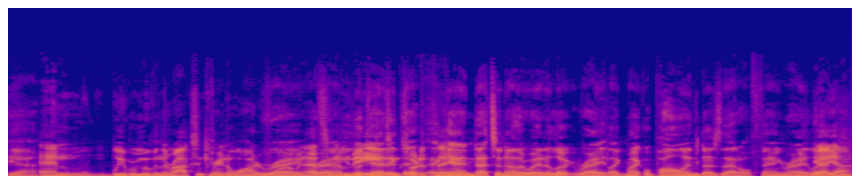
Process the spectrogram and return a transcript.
Yeah. and we were moving the rocks and carrying the water for Right, them. And that's right. an You look at amazing it, sort of thing. Again, that's another way to look. Right, like Michael Pollan does that whole thing. Right. Like, Yeah, yeah.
